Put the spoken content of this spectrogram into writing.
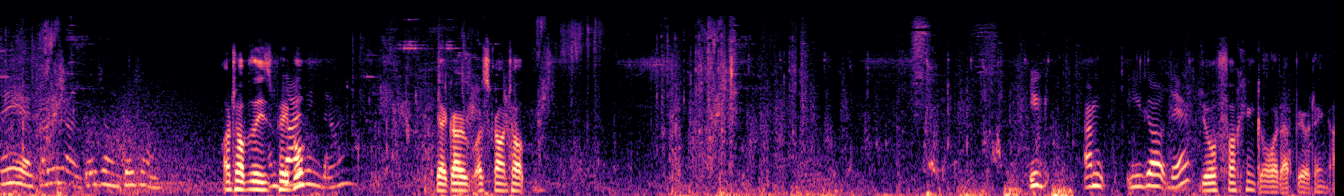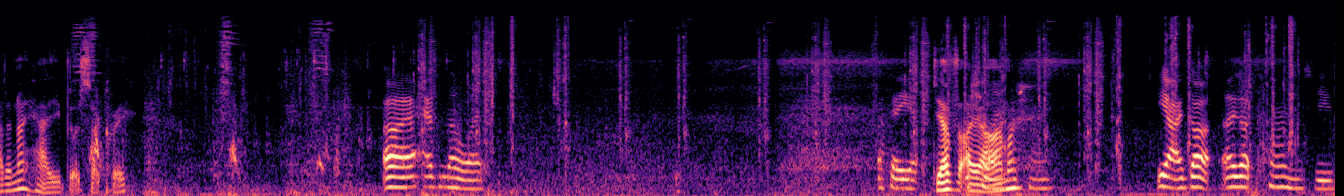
Yeah, go zone, go zone, go zone. On top of these I'm people. down. Yeah, go. Let's go on top. You, I'm, you go up there. You're fucking good at that building. I don't know how you build so quick. Uh, I have no life. Okay, yeah. Do you have showing, armor? Yeah, I got, I got tons, dude.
